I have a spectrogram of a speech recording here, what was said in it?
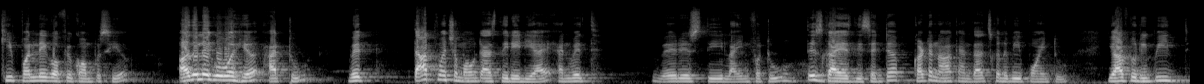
Keep one leg of your compass here, other leg over here at 2 with that much amount as the radii and with where is the line for 2 this guy is the center cut an arc and that's going to be 0.2 you have to repeat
